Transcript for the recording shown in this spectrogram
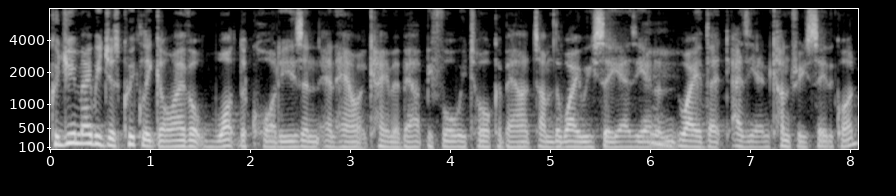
Could you maybe just quickly go over what the Quad is and, and how it came about before we talk about um, the way we see ASEAN mm. and the way that ASEAN countries see the Quad?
